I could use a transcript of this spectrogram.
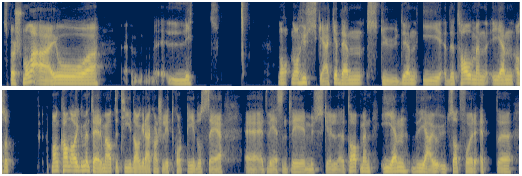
Spørsmålet er jo eh, litt nå, nå, husker jeg ikke den studien i detalj, men igjen, altså Man kan argumentere med at ti dager er kanskje litt kort tid å se eh, et vesentlig muskeltap, men igjen, de er jo utsatt for et eh,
